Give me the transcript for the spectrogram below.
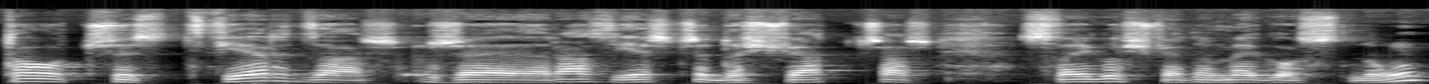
to czy stwierdzasz, że raz jeszcze doświadczasz swojego świadomego snu?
